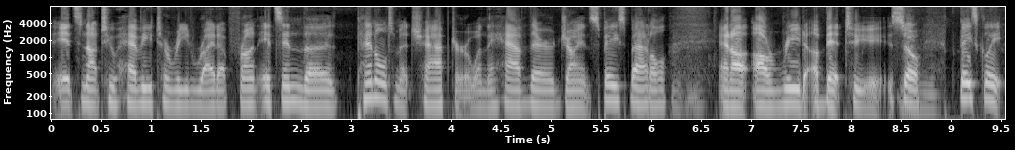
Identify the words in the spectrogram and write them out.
it's not too heavy to read right up front. It's in the penultimate chapter when they have their giant space battle, and I'll, I'll read a bit to you. So basically,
